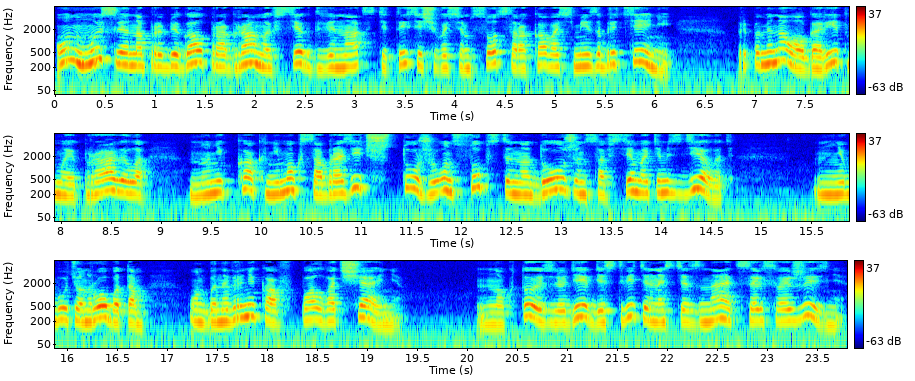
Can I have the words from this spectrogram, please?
Он мысленно пробегал программы всех 12 848 изобретений, припоминал алгоритмы и правила, но никак не мог сообразить, что же он, собственно, должен со всем этим сделать. Не будь он роботом, он бы наверняка впал в отчаяние. Но кто из людей в действительности знает цель своей жизни?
